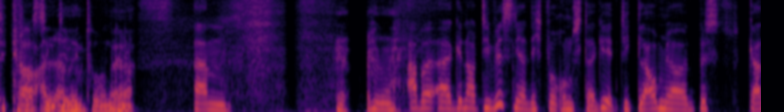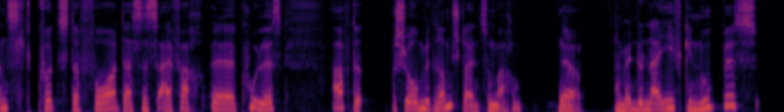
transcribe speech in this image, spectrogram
die Casting-Direktorin, ja. genau. Ähm, aber äh, genau, die wissen ja nicht, worum es da geht. Die glauben ja bis ganz kurz davor, dass es einfach äh, cool ist, After-Show mit Rammstein zu machen. Ja. Und wenn du naiv genug bist,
